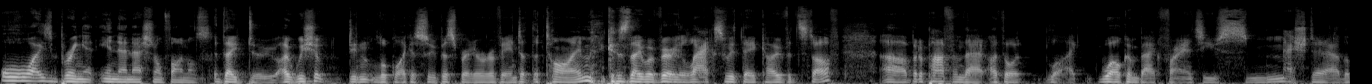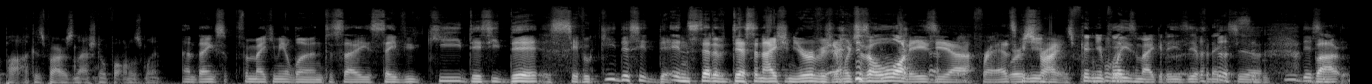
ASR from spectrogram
always bring it in their national finals. They do. I wish it didn't look like a super spreader event at the time because they were very lax with their COVID stuff. Uh, but apart from that, I thought, like, welcome back, France. You smashed it out of the park as far as national finals went. And thanks for making me learn to say C'est vous qui décidez C'est vous qui décidez. instead of Destination Eurovision, which is a lot easier, France. We're can you, Australians. can you please make it easier for next year? but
